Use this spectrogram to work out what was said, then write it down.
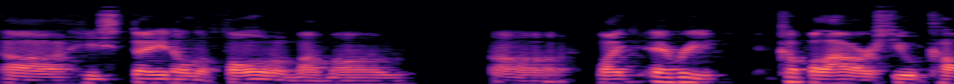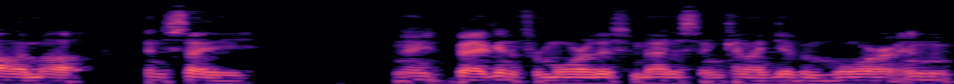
uh, he stayed on the phone with my mom. Uh, like every couple hours, she would call him up and say, you know, "He's begging for more of this medicine. Can I give him more?" And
